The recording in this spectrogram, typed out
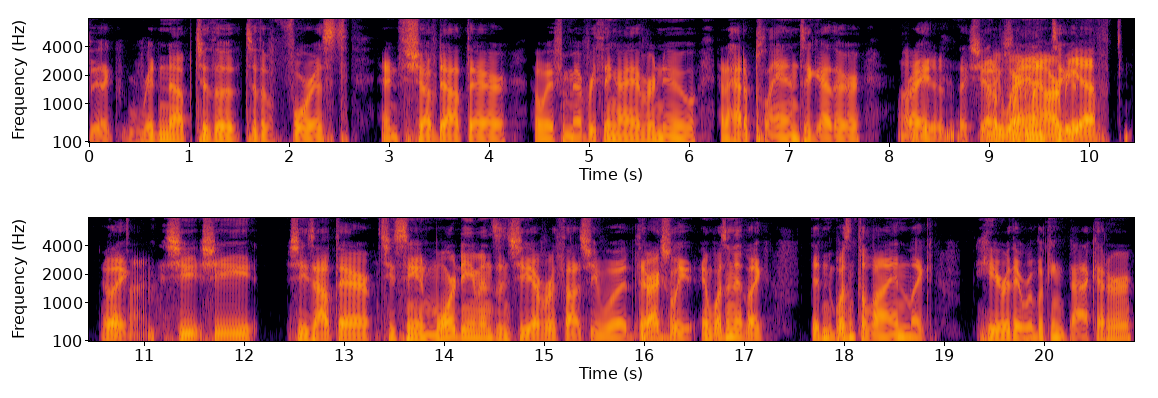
like ridden up to the to the forest and shoved out there away from everything I ever knew, and I had a plan together, Oh, right? dude. Like she I'd had a be wearing plan my go- RBF all like she she she's out there. She's seeing more demons than she ever thought she would. They're actually, and wasn't it like didn't wasn't the line like here they were looking back at her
